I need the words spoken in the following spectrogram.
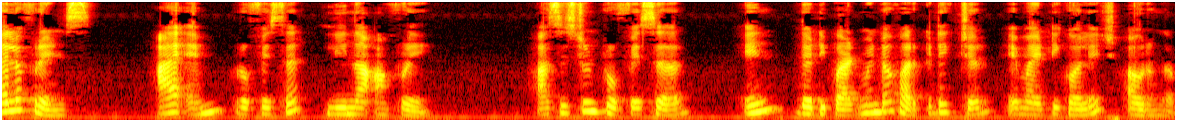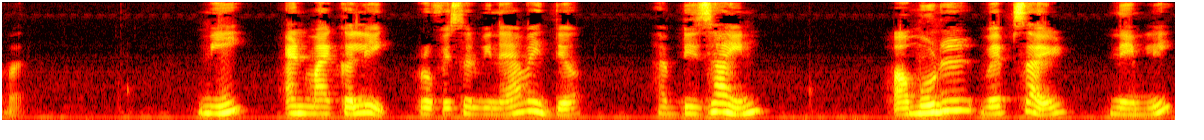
Hello friends, I am Professor Leena Aphale, Assistant Professor in the Department of Architecture, MIT College, Aurangabad. Me and my colleague Professor Vinaya Vaidya have designed a Moodle website namely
